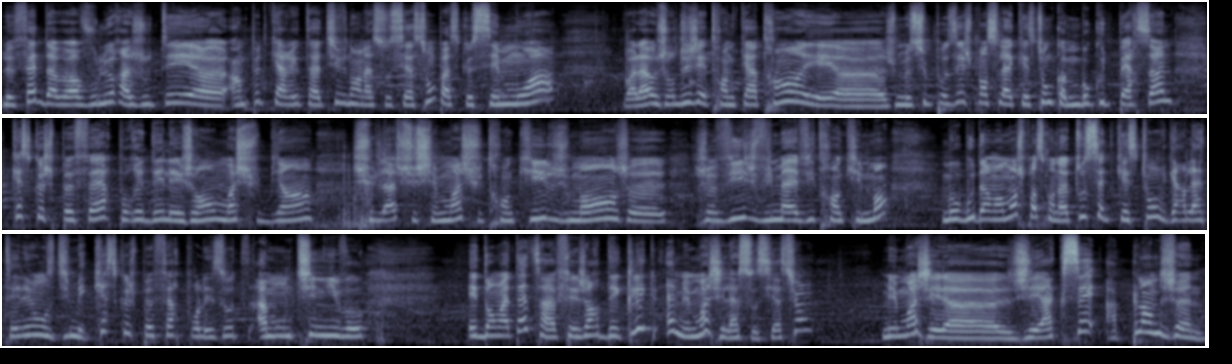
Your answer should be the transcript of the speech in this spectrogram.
le fait d'avoir voulu rajouter euh, un peu de caritatif dans l'association, parce que c'est moi. Voilà, aujourd'hui j'ai 34 ans et euh, je me suis posé, je pense, la question, comme beaucoup de personnes, qu'est-ce que je peux faire pour aider les gens? Moi je suis bien, je suis là, je suis chez moi, je suis tranquille, je mange, euh, je vis, je vis ma vie tranquillement. Mais au bout d'un moment, je pense qu'on a tous cette question, on regarde la télé, on se dit, mais qu'est-ce que je peux faire pour les autres à mon petit niveau? Et dans ma tête, ça a fait genre déclic, Eh, mais moi j'ai l'association. Mais moi, j'ai euh, accès à plein de jeunes.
